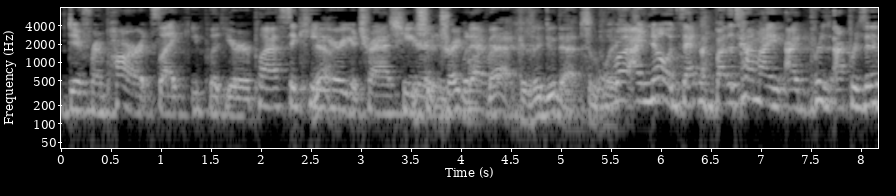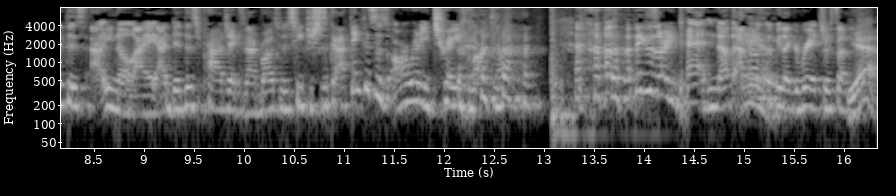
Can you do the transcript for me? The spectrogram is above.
different parts. Like you put your plastic here, Yeah. your trash here, You should trademark whatever. that because they do that some places. Well, I know exactly. By the time I I, pre- I presented this, I, you know, I, I did this project and I brought it to the teacher. She's like, I think this is already trademarked. I think is already patented. I, thought I was gonna be like rich or something. Yeah.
